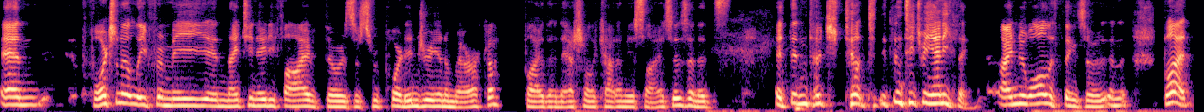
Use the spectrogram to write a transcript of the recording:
And fortunately for me, in 1985, there was this report, Injury in America, by the National Academy of Sciences, and it's it didn't touch it didn't teach me anything. I knew all the things, and, but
